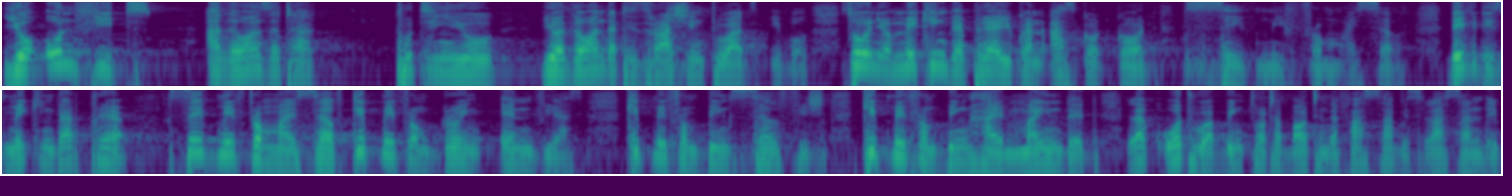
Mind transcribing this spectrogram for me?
Your own feet are the ones that are putting you you are the one that is rushing towards evil. So when you're making the prayer, you can ask God, God, save me from myself. David is making that prayer. Save me from myself. Keep me from growing envious. Keep me from being selfish. Keep me from being high minded. Like what we were being taught about in the first service last Sunday.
